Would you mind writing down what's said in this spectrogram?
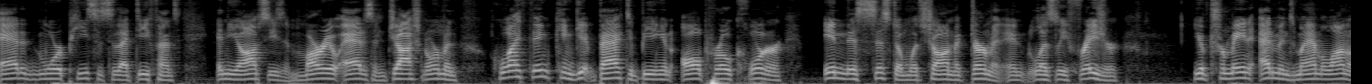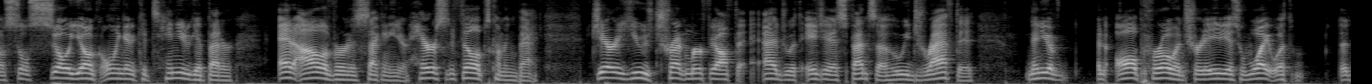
added more pieces to that defense in the offseason. Mario Addison, Josh Norman, who I think can get back to being an all pro corner in this system with Sean McDermott and Leslie Frazier. You have Tremaine Edmunds, Matt Milano, still so young, only going to continue to get better. Ed Oliver in his second year. Harrison Phillips coming back. Jerry Hughes, Trent Murphy off the edge with AJ Epenesa, who he drafted. Then you have an all pro in Tre'Davious White with the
